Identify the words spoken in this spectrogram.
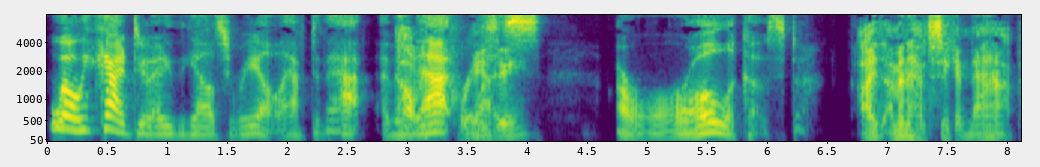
Well, we can't do anything else real after that. I mean, Oh, that crazy? was a roller coaster. I, i'm gonna have to take a nap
